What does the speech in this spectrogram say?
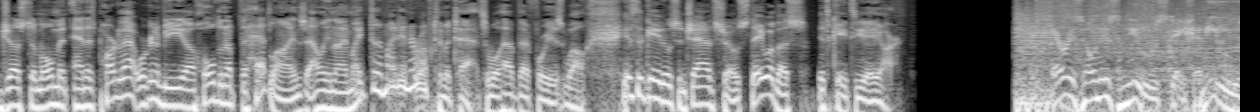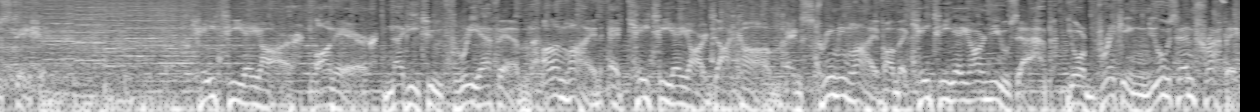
just a moment. And as part of that, we're going to be uh, holding up the headlines. Allie and I might uh, might interrupt him a tad, so we'll have that for you as well. It's the Gaydos and Chad Show. Stay with us. It's KTAR. Arizona's news station. News station. KTAR. On air, 92.3 FM. Online at KTAR.com. And streaming live on the KTAR News app. Your breaking news and traffic.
